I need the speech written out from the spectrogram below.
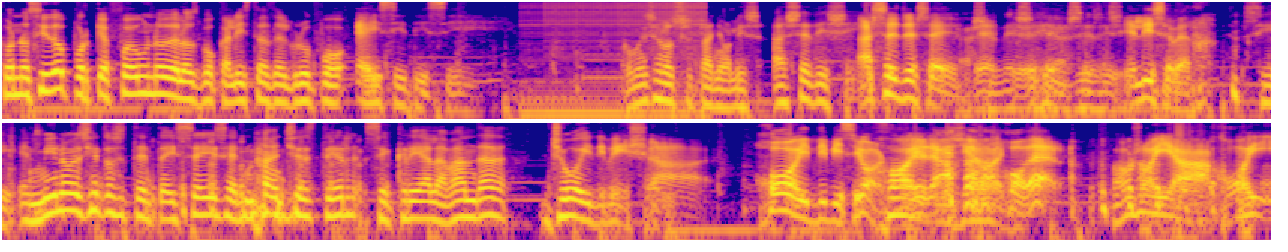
conocido porque fue uno de los vocalistas del grupo ACDC. Como dicen los españoles, ACDC. ACDC, AC/DC, eh, ACDC. el iceberg. Sí, en 1976 en Manchester se crea la banda Joy Division. Ah, Joy División. Joy División. Joder. Vamos allá, Joy.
